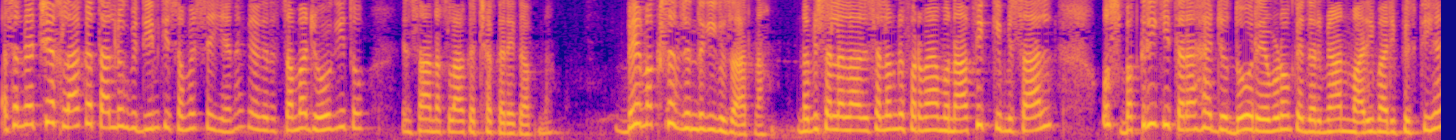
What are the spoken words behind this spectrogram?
اصل میں اچھے اخلاق کا تعلق بھی دین کی سمجھ سے ہی ہے نا، کہ اگر سمجھ ہوگی تو انسان اخلاق اچھا کرے گا اپنا۔ بے مقصد زندگی گزارنا۔ نبی صلی اللہ علیہ وسلم نے فرمایا، منافق کی مثال اس بکری کی طرح ہے جو دو ریوڑوں کے درمیان ماری ماری پھرتی ہے۔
